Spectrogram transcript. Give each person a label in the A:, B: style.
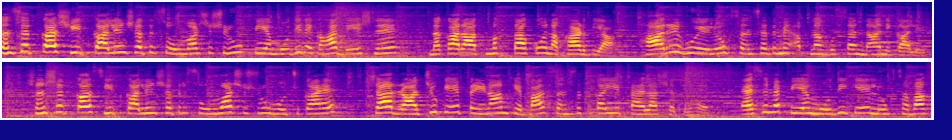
A: संसद का शीतकालीन सत्र सोमवार से शुरू। पीएम मोदी ने कहा, देश ने नकारात्मकता को नकार दिया। हारे हुए लोग संसद में अपना गुस्सा ना निकाले। संसद का शीतकालीन सत्र सोमवार से शुरू हो चुका है। चार राज्यों के परिणाम के बाद संसद का ये पहला सत्र है। ऐसे में पीएम मोदी के लोकसभा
